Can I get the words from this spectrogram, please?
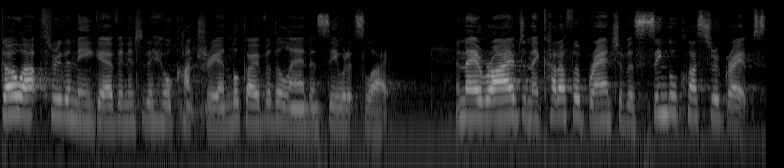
Go up through the Negev and into the hill country and look over the land and see what it's like. And they arrived and they cut off a branch of a single cluster of grapes,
